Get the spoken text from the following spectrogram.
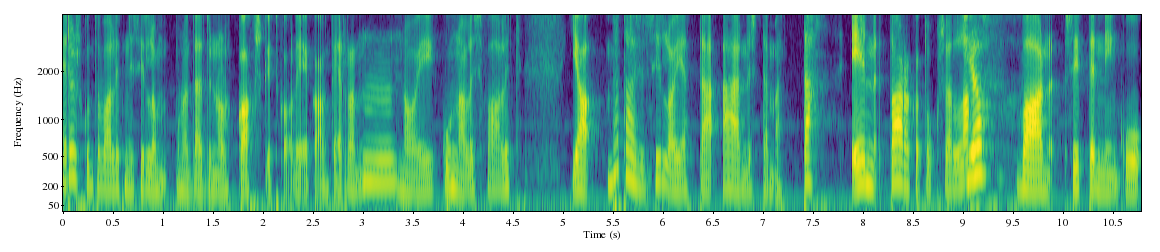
eduskuntavaalit, niin silloin mun on täytynyt olla 20, kun oli ekaan kerran mm. noi kunnallisvaalit. Ja mä taisin silloin jättää äänestämättä, en tarkoituksella, Joo. vaan sitten niin kuin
